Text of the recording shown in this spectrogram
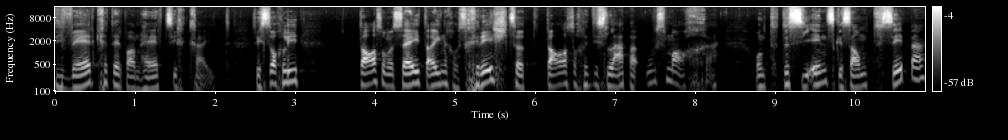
die Werke der Barmherzigkeit. Es ist so ein bisschen das, was man sagt, eigentlich als Christ sollte das so ein bisschen dein Leben ausmachen. Und das sind insgesamt sieben,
